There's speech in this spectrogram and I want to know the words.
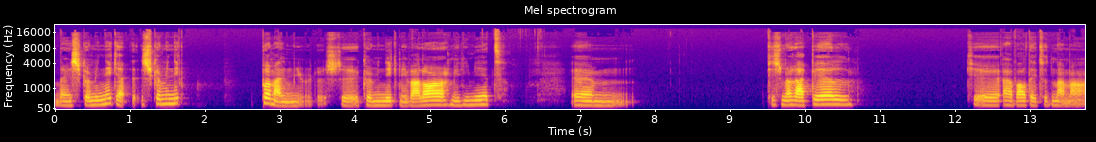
ben, je communique, je communique pas mal mieux. Je communique mes valeurs, mes limites, puis je me rappelle qu'avant d'être une maman,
